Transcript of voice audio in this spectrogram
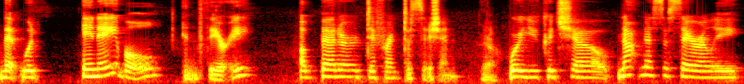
that would enable, in theory, a better, different decision. Yeah. Where you could show not necessarily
